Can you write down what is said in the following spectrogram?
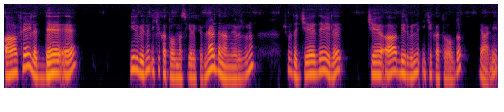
AF ile DE birbirinin iki katı olması gerekiyor. Nereden anlıyoruz bunu? Şurada CD ile CA birbirinin iki katı oldu. Yani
